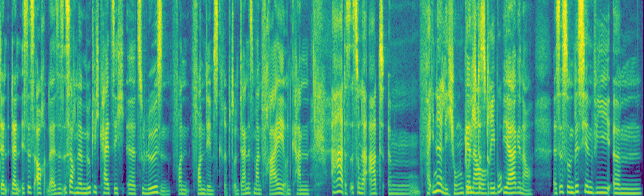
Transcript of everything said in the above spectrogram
dann, dann ist es auch, also es ist auch eine Möglichkeit, sich äh, zu lösen von, von dem Skript. Und dann ist man frei und kann. Ah, das ist so eine Art ähm, Verinnerlichung durch genau, das Drehbuch? Ja, genau. Es ist so ein bisschen wie. Ähm,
